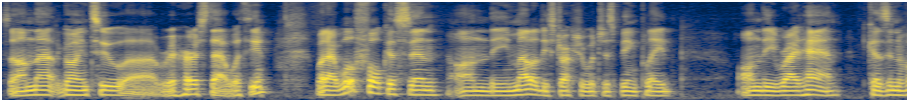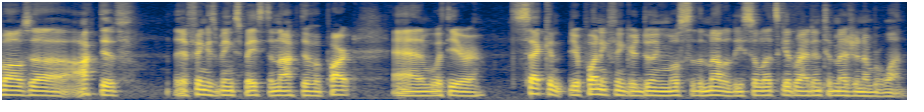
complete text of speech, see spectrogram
So I'm not going to uh, rehearse that with you, but I will focus in on the melody structure, which is being played on the right hand, because it involves a octave, your fingers being spaced an octave apart, and with your second, your pointing finger doing most of the melody. So let's get right into measure number one.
